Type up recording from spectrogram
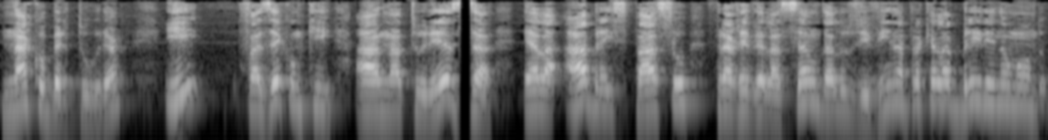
na cobertura e fazer com que a natureza ela abra espaço para a revelação da luz divina para que ela brilhe no mundo.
